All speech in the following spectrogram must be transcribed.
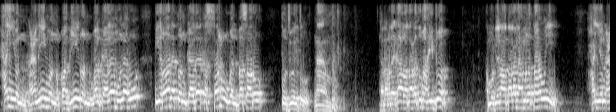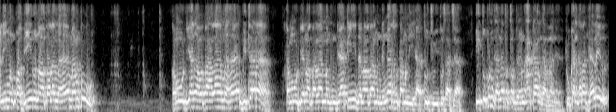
Hayyun alimun qadirun wal kalamu lahu iradatun kadza kasamu wal basaru. Tujuh itu. Enam kata mereka Allah taala itu maha hidup. Kemudian Allah taala maha mengetahui. Hayyun alimun qadirun Allah taala maha mampu kemudian Allah taala maha bicara. Kemudian Allah taala menghendaki dan Allah taala mendengar serta melihat. Tujuh itu saja. Itu pun karena tetap dengan akal karenanya. Bukan karena dalil.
